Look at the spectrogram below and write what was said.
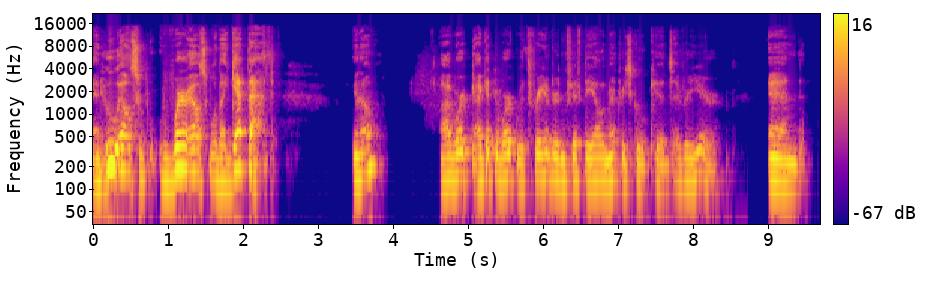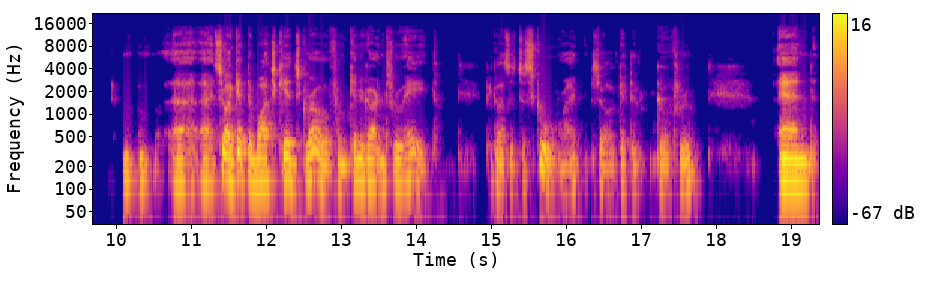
And who else, where else will they get that? You know, I work, I get to work with 350 elementary school kids every year. And uh, uh, so I get to watch kids grow from kindergarten through eighth because it's a school, right? So I get to go through. And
